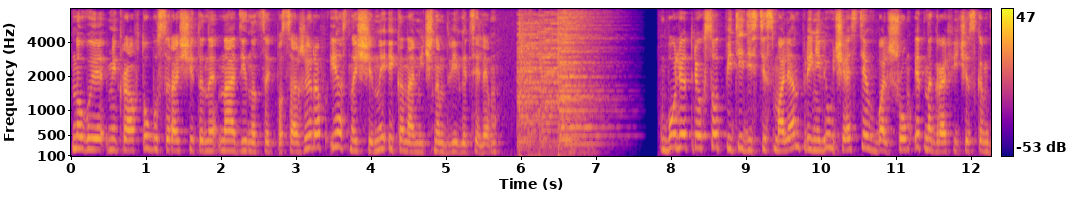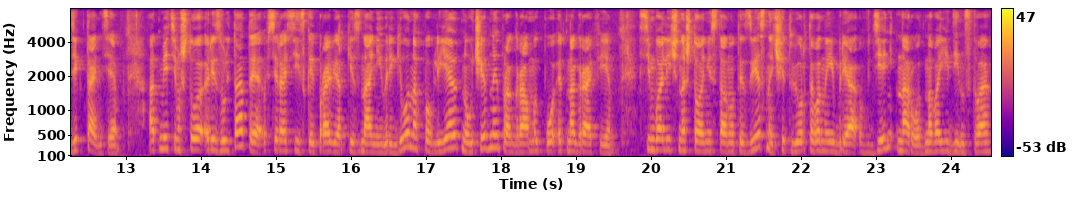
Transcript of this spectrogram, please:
Новые микроавтобусы рассчитаны на 11 пассажиров и оснащены экономичным двигателем. Более 350 смолян приняли участие в большом этнографическом диктанте. Отметим, что результаты всероссийской проверки знаний в регионах повлияют на учебные программы по этнографии. Символично, что они станут известны 4 ноября, в День народного единства.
